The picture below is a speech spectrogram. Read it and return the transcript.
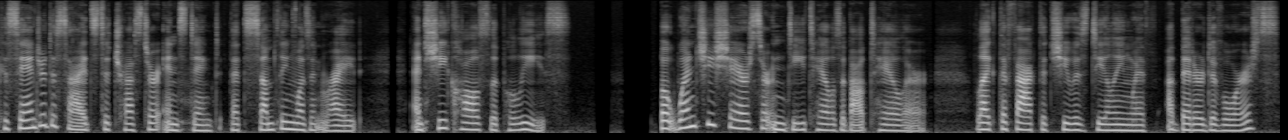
Cassandra decides to trust her instinct that something wasn't right, and she calls the police. But when she shares certain details about Taylor, like the fact that she was dealing with a bitter divorce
